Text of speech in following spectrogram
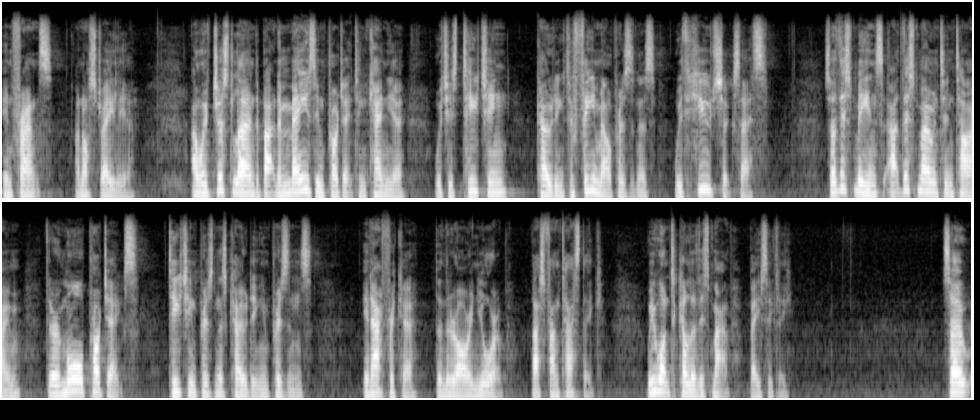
in France and Australia. And we've just learned about an amazing project in Kenya, which is teaching coding to female prisoners with huge success. So this means at this moment in time, there are more projects teaching prisoners coding in prisons in Africa than there are in Europe. That's fantastic. We want to color this map, basically. So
